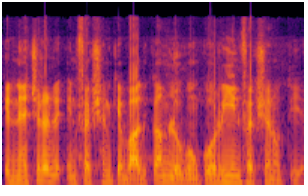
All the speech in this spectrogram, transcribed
کہ نیچرل انفیکشن کے بعد کم لوگوں کو ری انفیکشن ہوتی ہے۔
